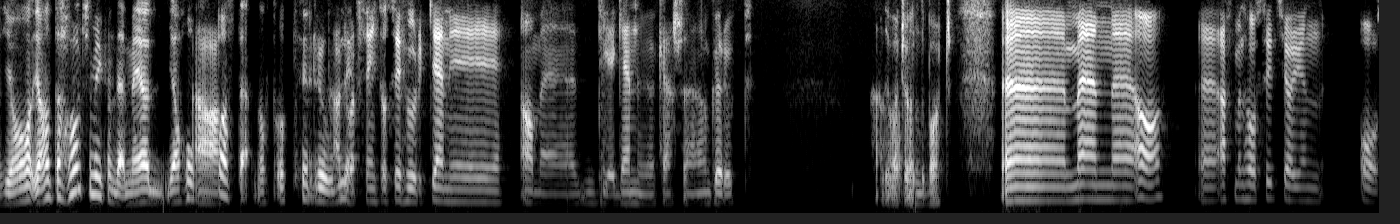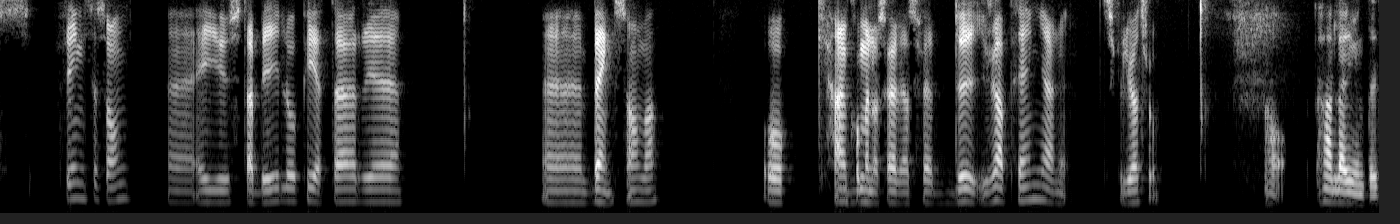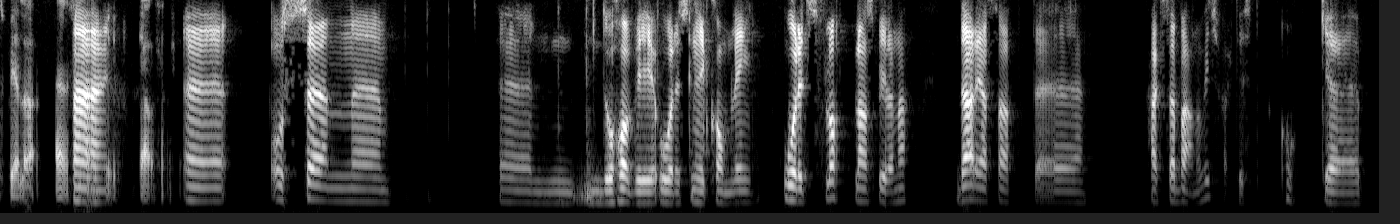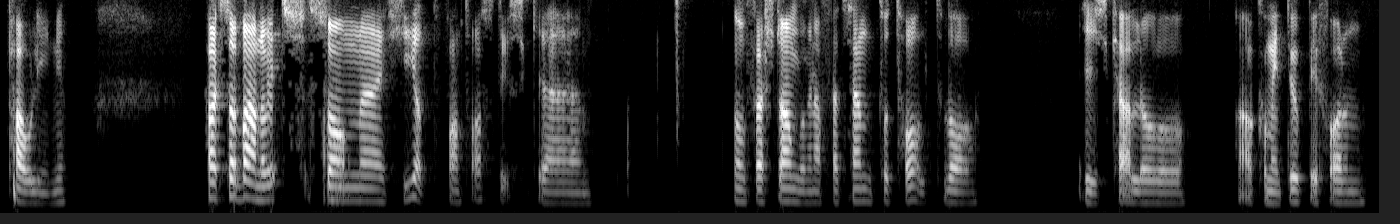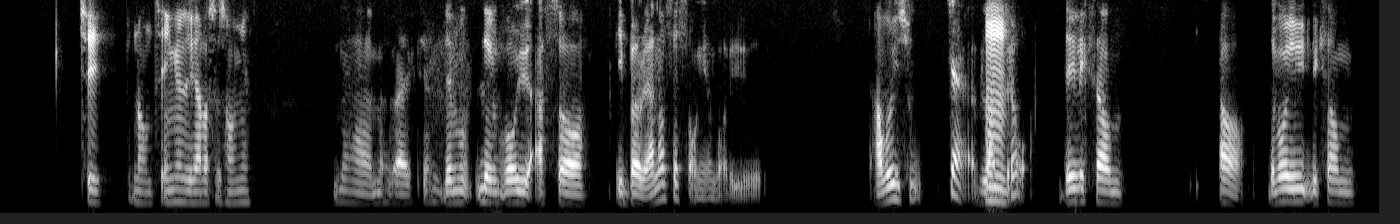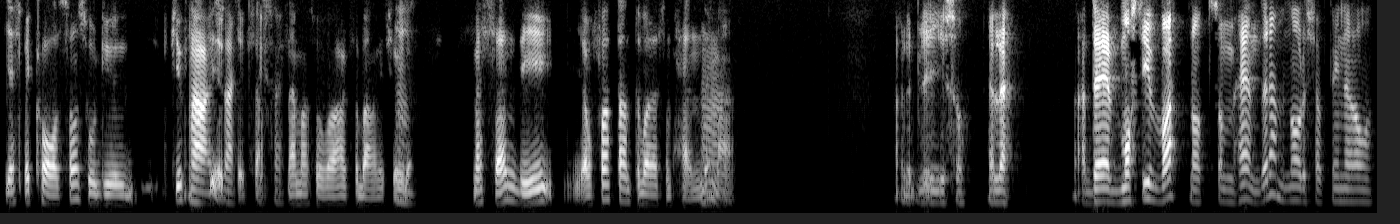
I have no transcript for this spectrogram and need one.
Ja, jag har inte hört så mycket om det, men jag, jag hoppas det. Något Det hade varit otroligt. fint att se Hurken i, ja med Degen nu kanske, han går upp. Hade varit Ja. underbart. Eh, men eh, ja, eh, Ahmed Hosic gör ju en asfin säsong. Eh, är ju stabil och petar eh, eh, Bengtsson va? Och han kommer nog säljas för dyra pengar nu, skulle jag tro. Han lär ju inte spela Nej. Eh, och sen eh, eh, då har vi årets nykomling. Årets flopp bland spelarna. Där har jag satt eh, Haksabanovic faktiskt. Och eh, Paulinho. Haksabanovic som är helt fantastisk. De första omgångarna för att sen totalt vara iskall och ja, kom inte upp i form typ någonting under hela säsongen. Nej, men verkligen. Det, det var ju alltså i början av säsongen var det ju. Han var ju så jävla mm. bra. Det är liksom. Ja, det var ju liksom Jesper Karlsson såg ju fjuttig ja, ut liksom, exakt. när man såg vad Haksabanovic gjorde. Mm. Men sen det jag fattar inte vad det är som händer mm. med Ja, det blir ju så. Eller, ja, det måste ju varit något som hände där med Norrköping när de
